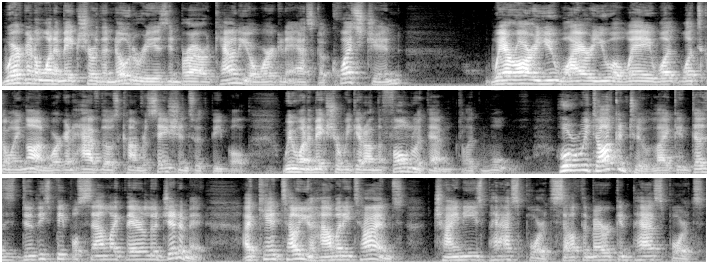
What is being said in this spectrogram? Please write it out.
we're going to want to make sure the notary is in Broward County, or we're going to ask a question. Where are you? Why are you away? What what's going on? We're going to have those conversations with people. We want to make sure we get on the phone with them. Like, who are we talking to? Like, does do these people sound like they're legitimate? I can't tell you how many times Chinese passports, South American passports,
